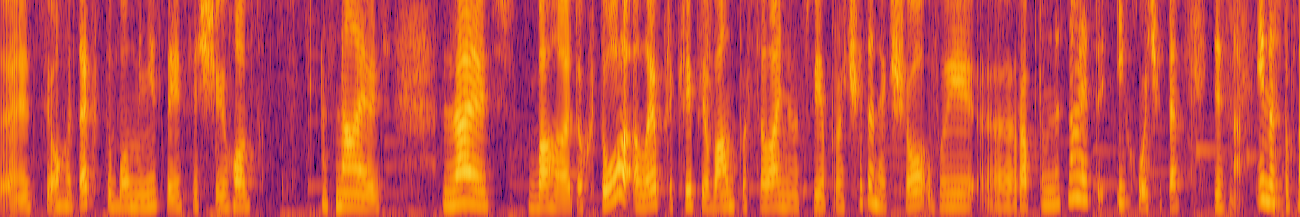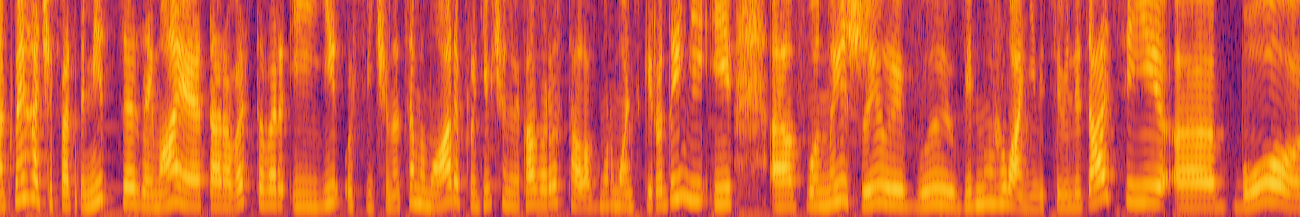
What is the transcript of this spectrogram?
е, цього тексту, бо мені здається, що його знають. Знають багато хто, але прикріплю вам посилання на своє прочитане, якщо ви е, раптом не знаєте і хочете дізнатися. І наступна книга, четверте місце, займає Тара Вестовер і її освічена. Це мемуари про дівчину, яка виростала в мормонській родині, і е, вони жили в відмежуванні від цивілізації, е, бо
